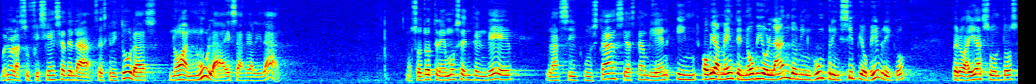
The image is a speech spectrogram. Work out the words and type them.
Bueno, la suficiencia de las escrituras no anula esa realidad. Nosotros tenemos que entender las circunstancias también, y obviamente no violando ningún principio bíblico, pero hay asuntos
